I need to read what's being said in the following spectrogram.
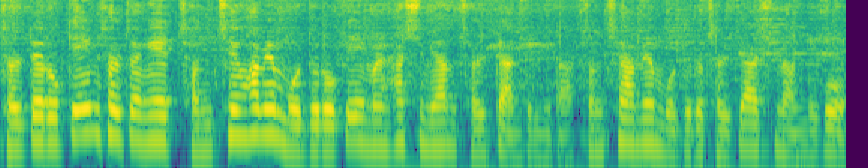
절대로 게임 설정에 전체 화면 모드로 게임을 하시면 절대 안 됩니다. 전체 화면 모드로 절대 하시면 안 되고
